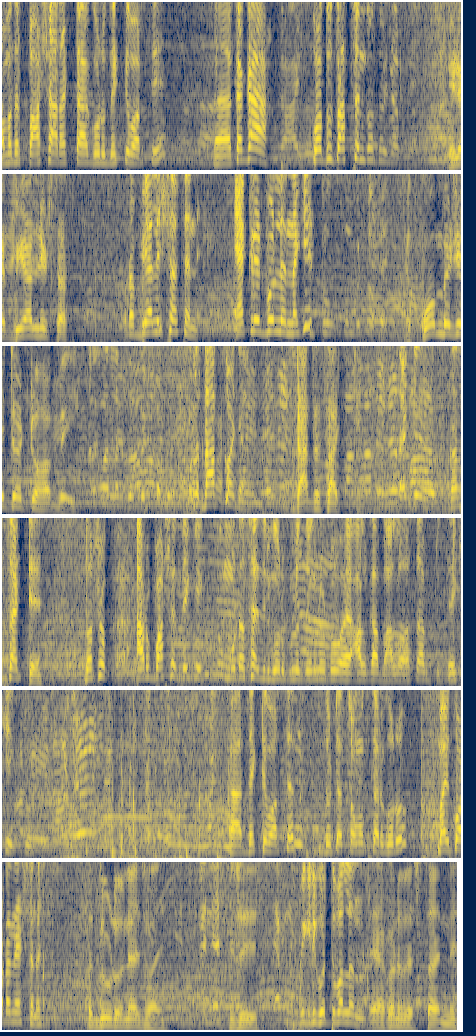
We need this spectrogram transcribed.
আমাদের পাশে আর একটা গরু দেখতে পাচ্ছি কাকা কত চাচ্ছেন? কত এটা এটা বিয়াল্লিশ আছে ওটা বিয়াল্লিশ চাচ্ছেন? এক রেট বললেন নাকি একটু কম বেশ হবে? কম বেশি তো একটু হবেই। ওটা দাঁত কয়টা? দাঁতে চারটে। দাঁত চারটে। দর্শক আরও পাশে দেখি একটু মোটা সাইজের গরুগুলো যেগুলো একটু হালকা ভালো আছে আমি একটু দেখি একটু। আহ, দেখতে পাচ্ছেন দুটা চমৎকার গরু। ভাই কটা নিয়েছেন আজকে? দুটো নেস ভাই। জি। বিক্রি করতে পারলেন এখনও ব্যস্ত হয়নি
